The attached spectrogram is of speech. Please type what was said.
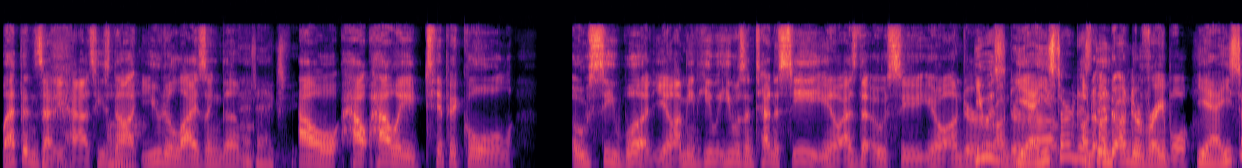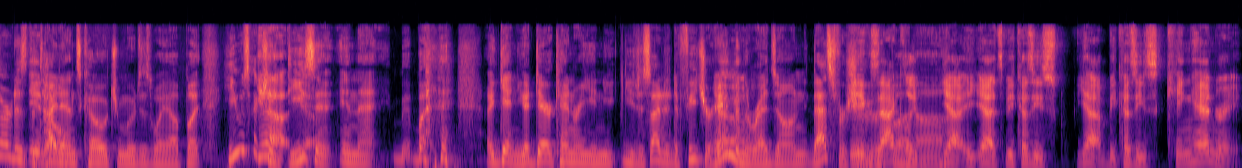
weapons that he has, he's not Oh, utilizing them how how how a typical OC would. You know, I mean, he he was in Tennessee, you know, as the OC, you know, under He was- under yeah, he uh, started as under, the- under under Vrabel. Yeah, he started as the tight know. ends coach and moved his way up, but he was actually Yeah, yeah. decent in that. But again, you had Derrick Henry, and you, you decided to feature him in the red zone. That's for sure. exactly. but, uh, yeah, yeah. It's because he's yeah because he's King Henry.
